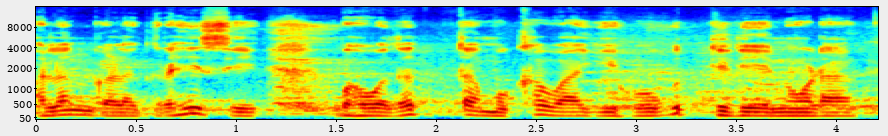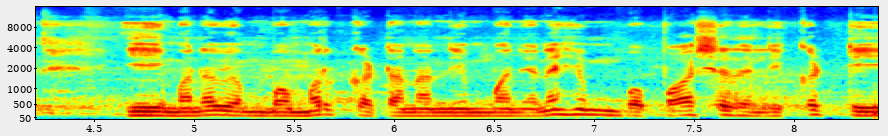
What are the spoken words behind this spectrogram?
ಫಲಂಗಳ ಗ್ರಹಿಸಿ ಭವದತ್ತ ಮುಖವಾಗಿ ಹೋಗುತ್ತಿದೆ ನೋಡ. ಈ ಮನವೆಂಬ ಮರ್ಕಟನ ನಿಮ್ಮ ನೆನಹೆಂಬ ಪಾಶದಲ್ಲಿ ಕಟ್ಟಿ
